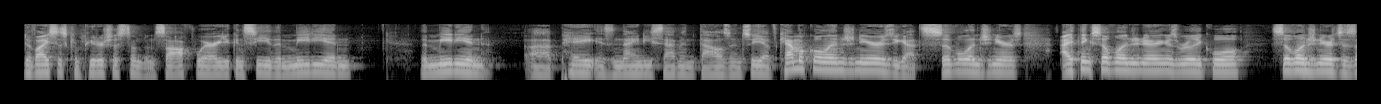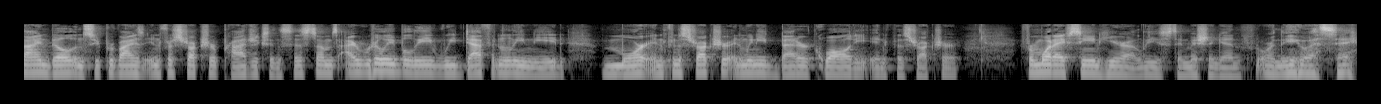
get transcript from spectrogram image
devices, computer systems, and software. You can see the median the median uh, pay is ninety seven thousand. So you have chemical engineers, you got civil engineers. I think civil engineering is really cool. Civil engineers design, build, and supervise infrastructure projects and systems. I really believe we definitely need more infrastructure and we need better quality infrastructure. From what I've seen here, at least in Michigan or in the USA.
